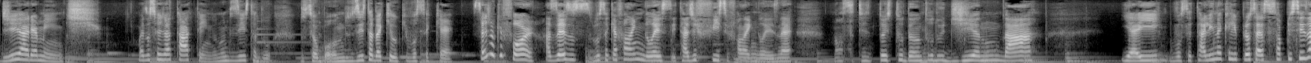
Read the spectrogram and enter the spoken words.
diariamente. Mas você já tá tendo, não desista do, do seu bolo, não desista daquilo que você quer. Seja o que for. Às vezes você quer falar inglês e tá difícil falar inglês, né? Nossa, tô estudando todo dia, não dá. E aí você tá ali naquele processo, só precisa,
